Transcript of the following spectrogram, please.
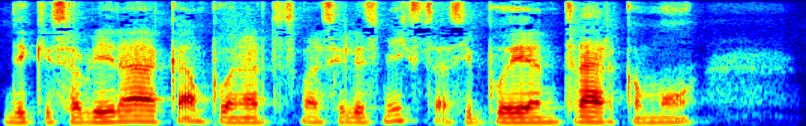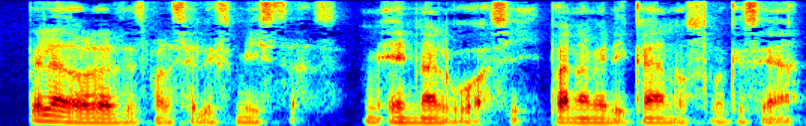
de que se abriera campo en artes marciales mixtas y pudiera entrar como peleador de artes marciales mixtas en algo así, panamericanos, lo que sea.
